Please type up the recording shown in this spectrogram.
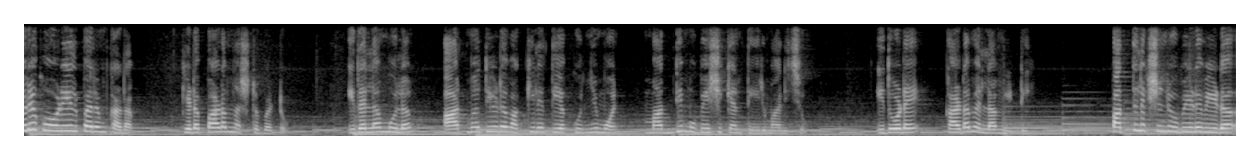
ഒരു കോടിയിൽ പരം കടം. കിടപ്പാടം നഷ്ടപ്പെട്ടു. ഇതെല്ലാം മൂലം ആത്മഹത്യയുടെ വക്കിലെത്തിയ കുഞ്ഞുമോൻ മദ്യം ഉപേക്ഷിക്കാൻ തീരുമാനിച്ചു. ഇതോടെ കടമെല്ലാം വീട്ടി. പത്ത് ലക്ഷം രൂപയുടെ വീട്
